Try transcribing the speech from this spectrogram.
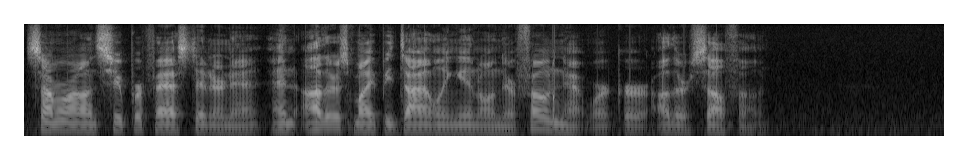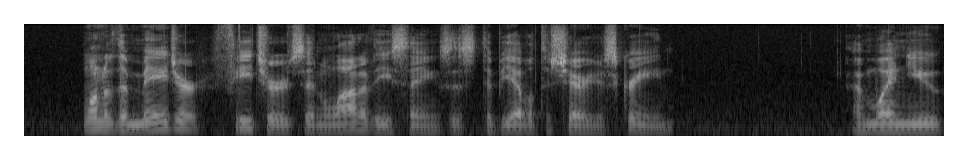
Some are on super fast internet, and others might be dialing in on their phone network or other cell phone. One of the major features in a lot of these things is to be able to share your screen. And when you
